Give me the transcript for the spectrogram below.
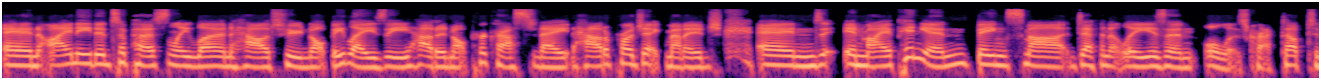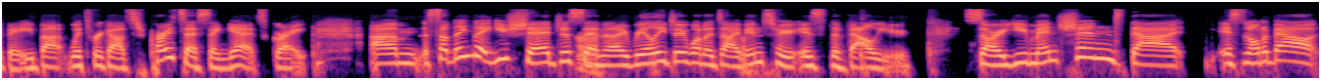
And I needed to personally learn how to not be lazy, how to not procrastinate, how to project manage. And in my opinion, being smart definitely isn't all it's cracked up to be. But with regards to processing, yeah, it's great. Um, something that you shared just then that I really do want to dive into is the value. So you mentioned that it's not about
